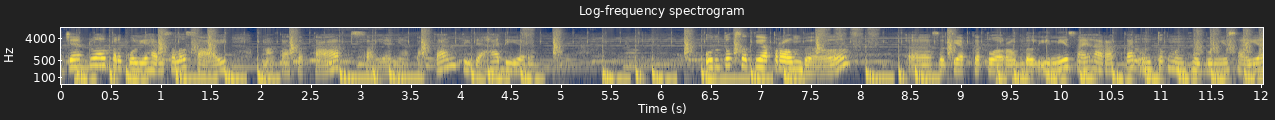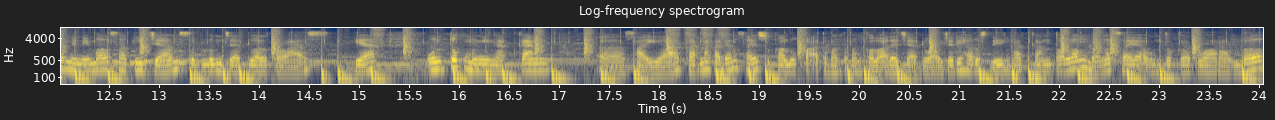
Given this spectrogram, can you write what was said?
jadwal perkuliahan selesai, maka tetap saya nyatakan tidak hadir. Untuk setiap rombel, eh, setiap ketua rombel ini saya harapkan untuk menghubungi saya minimal satu jam sebelum jadwal kelas ya untuk mengingatkan uh, saya karena kadang saya suka lupa teman-teman kalau ada jadwal. Jadi harus diingatkan tolong banget saya untuk ketua rombel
